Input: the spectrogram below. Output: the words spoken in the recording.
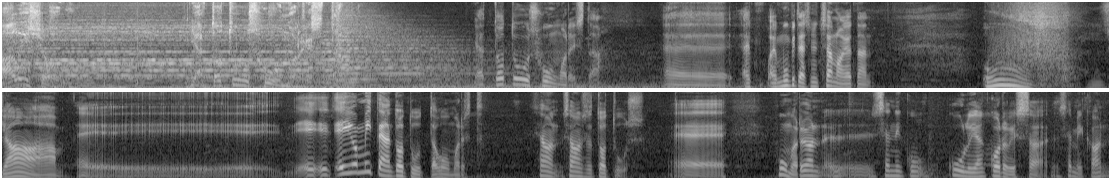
Ali Show. Ja totuus huumorista. Ja totuus huumorista. Öö, ai mun pitäisi nyt sanoa jotain. Uh, jaa. Ei, ei, ei ole mitään totuutta huumorista. Se on se, on se totuus. Ee, huumori on sen niin kuin kuulijan korvissa, se mikä on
